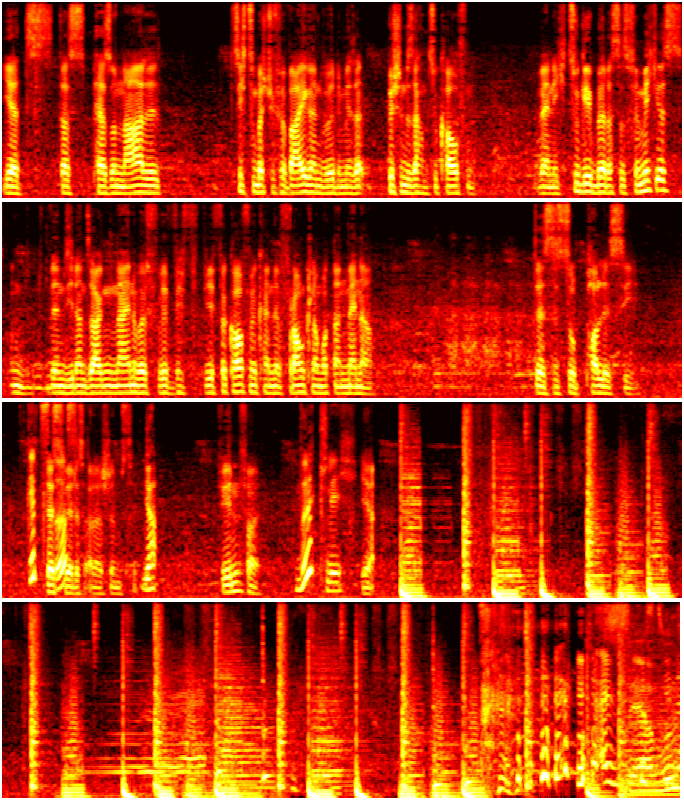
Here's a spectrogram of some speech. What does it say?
jetzt das Personal sich zum Beispiel verweigern würde, mir bestimmte Sachen zu kaufen. Wenn ich zugebe, dass das für mich ist und wenn sie dann sagen, nein, aber wir, verkaufen ja keine Frauenklamotten an Männer. Das ist so Policy. Gibt's das das? wäre das Allerschlimmste. Ja, auf jeden Fall. Wirklich? Ja. Servus.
